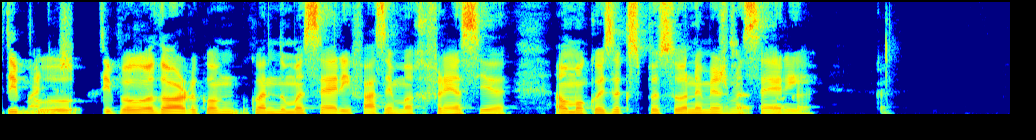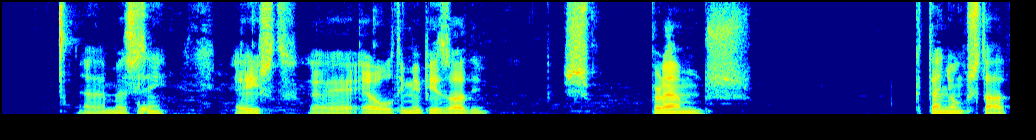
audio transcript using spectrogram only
Tipo, tipo, eu adoro quando, quando numa série fazem uma referência a uma coisa que se passou na mesma Certo, série. ok, ok. Ah, mas Sim. sim, é isto. É, é o último episódio. Esperamos que tenham gostado.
